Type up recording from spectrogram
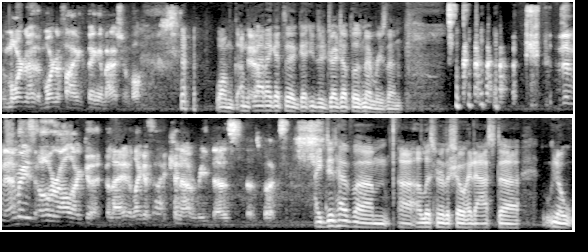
morti- mortifying thing imaginable. Well, I'm, I'm Yeah. glad I get to get you to dredge up those memories then. the memories overall are good, but I, like I said, I cannot read those those books. I did have um, uh, a listener of the show had asked, uh, you know,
